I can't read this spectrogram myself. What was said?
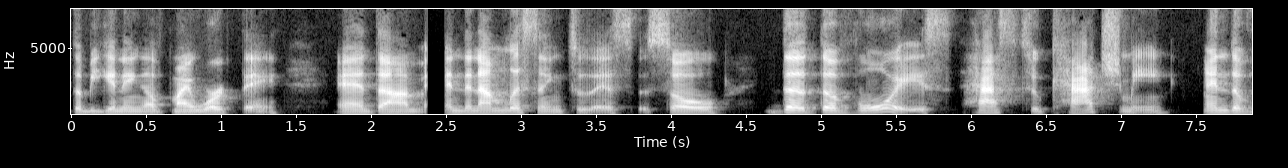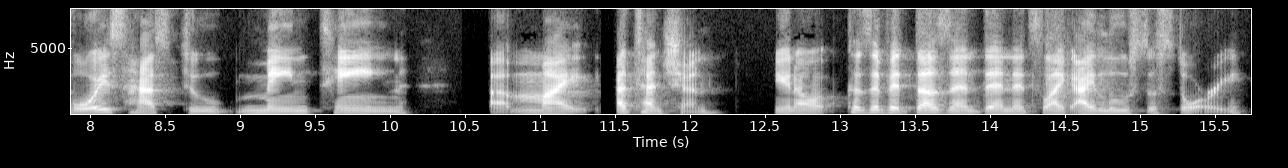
the beginning of my workday, and um, and then I'm listening to this. So the the voice has to catch me, and the voice has to maintain uh, my attention. You know, because if it doesn't, then it's like I lose the story,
